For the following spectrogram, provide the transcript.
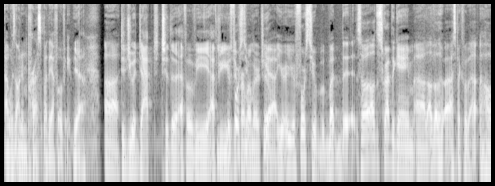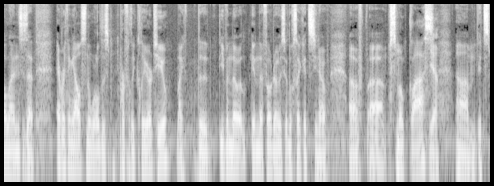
I was unimpressed by the FOV. Yeah. did you adapt to the FOV after you used it for a to. moment or two? Yeah, you're, you're forced to. But the, so I'll describe the game. Uh, the other aspect of the Hololens is that everything else in the world is perfectly clear to you. Like the even though in the photos it looks like it's you know of uh, smoked glass. Yeah. um, it's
